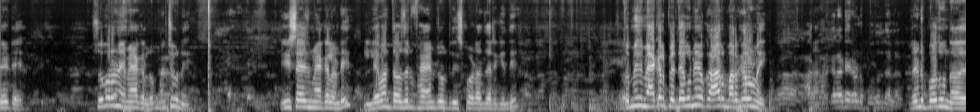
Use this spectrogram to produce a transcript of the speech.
రేటే. సూపర్ ఉన్నాయి మేకలు. మంచిగా ఉన్నాయి ఈ సైజ్ మేకలు అండి లెవెన్ థౌజండ్ ఫైవ్ హండ్రెడ్ తీసుకోవడం జరిగింది. తొమ్మిది మేకలు పెద్దగా ఉన్నాయి ఒక ఆరు మరకలు ఉన్నాయి. రెండు పోతుంది అదే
